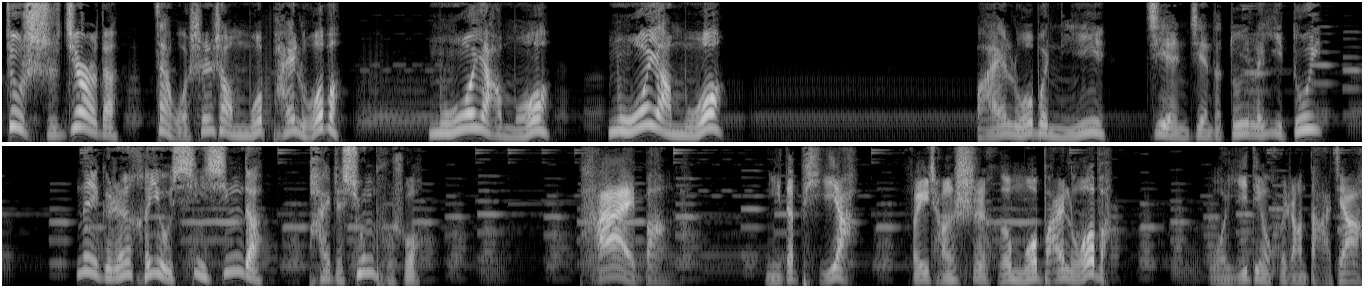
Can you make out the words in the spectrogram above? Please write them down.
就使劲儿的在我身上磨白萝卜，磨呀磨，磨呀磨。白萝卜泥渐渐的堆了一堆。那个人很有信心的拍着胸脯说：“太棒了，你的皮呀非常适合磨白萝卜，我一定会让大家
